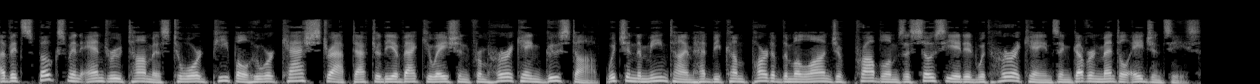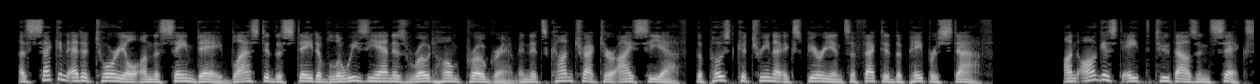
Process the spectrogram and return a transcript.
of its spokesman Andrew Thomas toward people who were cash-strapped after the evacuation from Hurricane Gustav, which in the meantime had become part of the melange of problems associated with hurricanes and governmental agencies. A second editorial on the same day blasted the state of Louisiana's Road Home program and its contractor ICF. The post Katrina experience affected the paper's staff. On August 8, 2006,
